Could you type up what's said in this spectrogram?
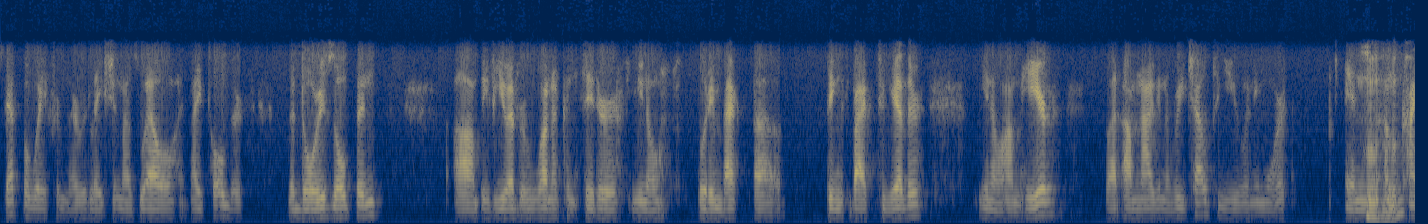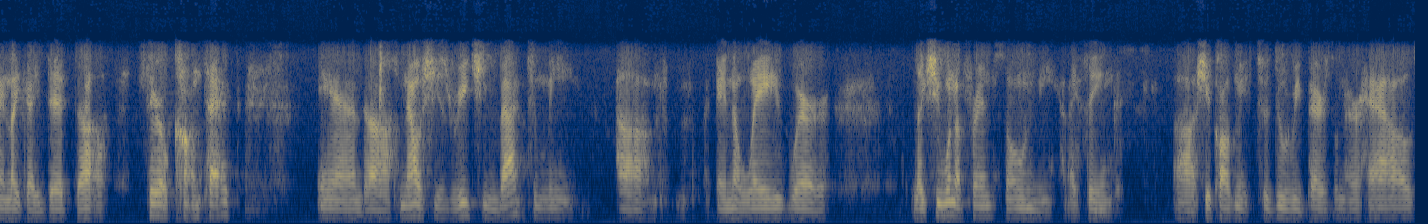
step away from the relation as well. And I told her the door is open. Um, if you ever want to consider, you know, putting back uh, things back together, you know, I'm here, but I'm not going to reach out to you anymore. And mm-hmm. I'm kind of like I did uh, zero contact, and uh, now she's reaching back to me um, in a way where, like, she want to friend zone me. I think uh, she called me to do repairs on her house,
